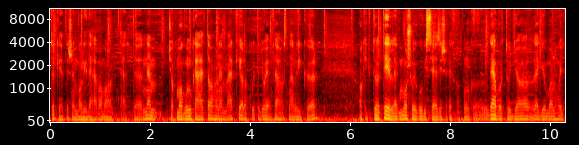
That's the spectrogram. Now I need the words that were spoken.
tökéletesen validálva van. Tehát nem csak magunk által, hanem már kialakult egy olyan felhasználói kör, akiktől tényleg mosolygó visszajelzéseket kapunk. Gábor tudja legjobban, hogy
